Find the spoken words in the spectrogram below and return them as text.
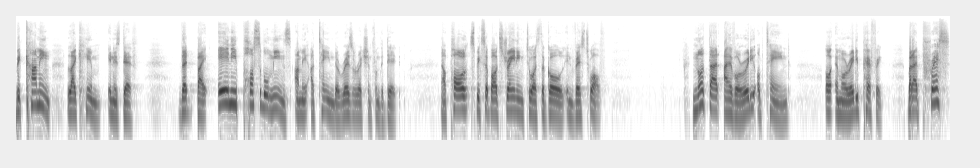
becoming like him in his death, that by any possible means I may attain the resurrection from the dead. Now, Paul speaks about straining towards the goal in verse 12. Not that I have already obtained or am already perfect, but I press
